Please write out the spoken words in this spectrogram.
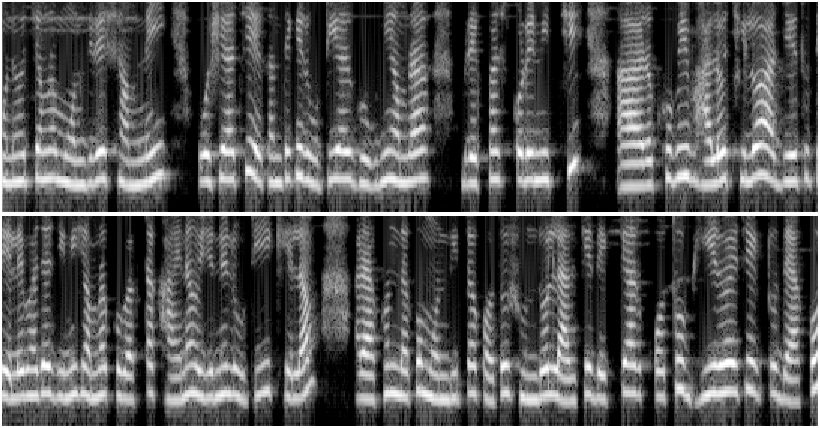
মনে হচ্ছে আমরা মন্দিরের সামনেই বসে আছি। এখান থেকে রুটি আর ঘুগনি আমরা ব্রেকফাস্ট করে নিচ্ছি। আর খুবই ভালো ছিল আর যেহেতু তেলে ভাজা জিনিস আমরা খুব একটা খাই না, ওই জন্য রুটিই খেলাম। আর এখন দেখো মন্দিরটা কত সুন্দর লাগছে। দেখতে আর কত ভিড় হয়েছে একটু দেখো।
